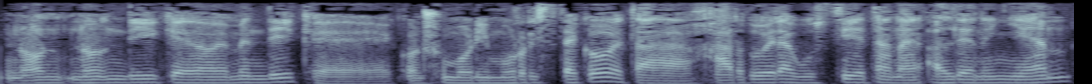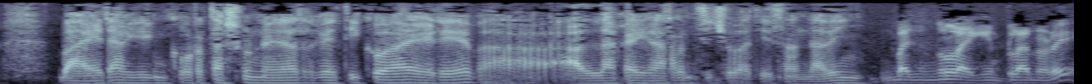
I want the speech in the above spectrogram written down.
non, nondik edo hemendik e, konsumori murrizteko eta jarduera guztietan alden inean ba, eraginkortasun energetikoa ere ba, aldagai garrantzitsu bat izan dadin. Baina nola egin plan hori?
